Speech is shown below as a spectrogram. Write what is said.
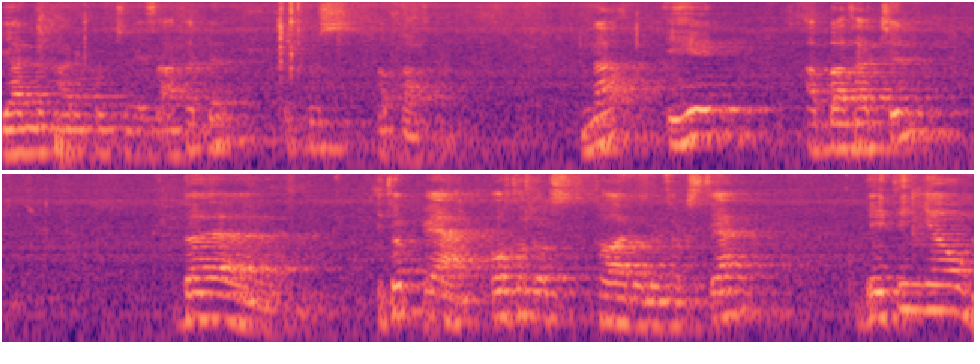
ያሉ ታሪኮችን የጻፈልን ቅዱስ አባት ነው። እና ይሄ አባታችን በኢትዮጵያ ኦርቶዶክስ ተዋሕዶ ቤተክርስቲያን በየትኛውም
